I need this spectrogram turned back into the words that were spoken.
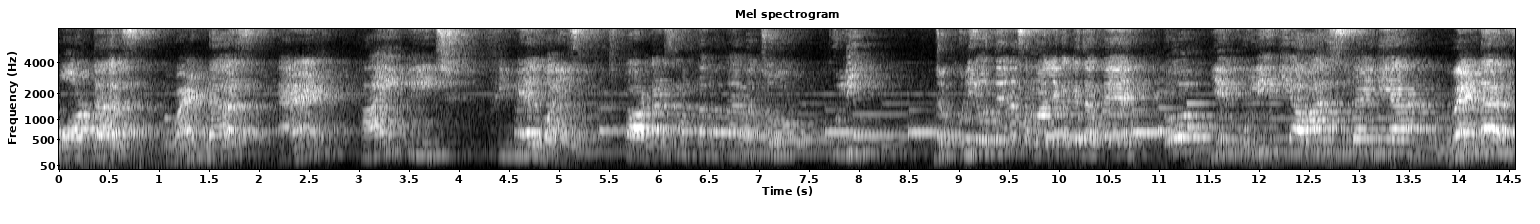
porters, vendors and high pitch female voice porters मतलब होता है बच्चों होते हैं ना सामान लेकर के जाते हैं। तो ये कुली की आवाज़ सुनाई दिया। वेंडर्स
